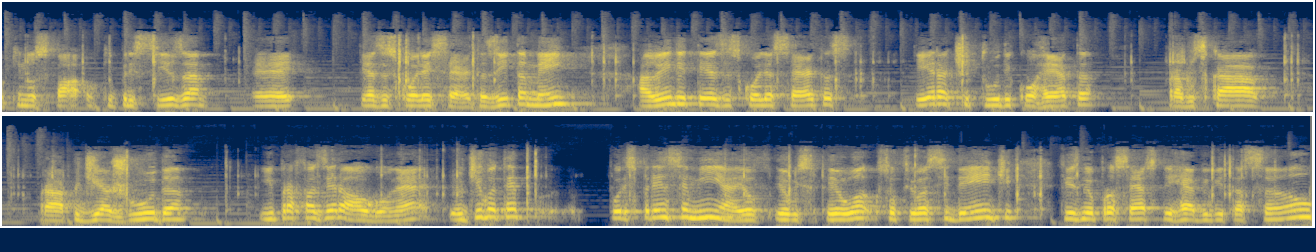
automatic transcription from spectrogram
o que, nos, o que precisa é ter as escolhas certas. E também, além de ter as escolhas certas, ter a atitude correta para buscar, para pedir ajuda e para fazer algo, né? Eu digo até por experiência minha, eu, eu, eu sofri um acidente, fiz meu processo de reabilitação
